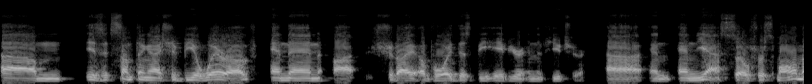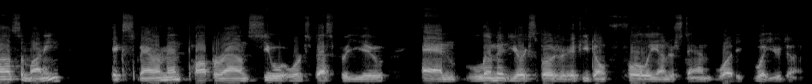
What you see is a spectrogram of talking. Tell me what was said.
Um, is it something I should be aware of? And then uh, should I avoid this behavior in the future? Uh, and and yeah, so for small amounts of money, experiment, pop around, see what works best for you, and limit your exposure if you don't fully understand what what you're doing.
